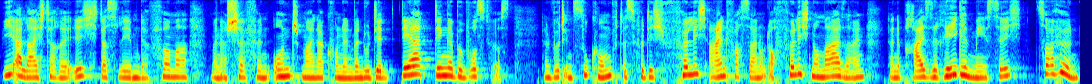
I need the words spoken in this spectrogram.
Wie erleichtere ich das Leben der Firma, meiner Chefin und meiner Kundin? Wenn du dir der Dinge bewusst wirst, dann wird in Zukunft es für dich völlig einfach sein und auch völlig normal sein, deine Preise regelmäßig zu erhöhen,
